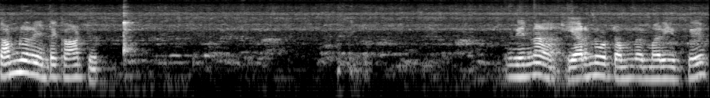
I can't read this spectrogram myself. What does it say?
டம்ளர் என்கிட்ட காட்டு. இது என்ன இரநூறு டம்ளர் மாதிரி இருக்குது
